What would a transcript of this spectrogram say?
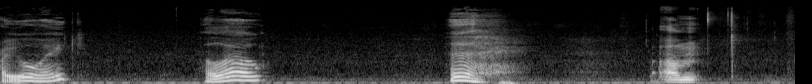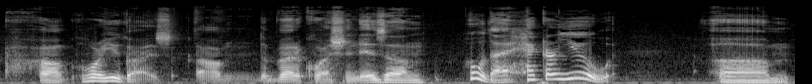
Are you awake? Hello? um, uh, who are you guys? Um, the better question is, um, who the heck are you? Um,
